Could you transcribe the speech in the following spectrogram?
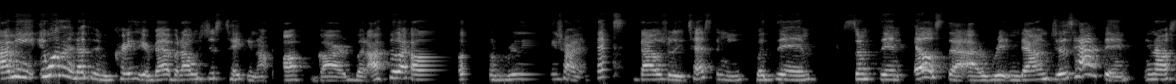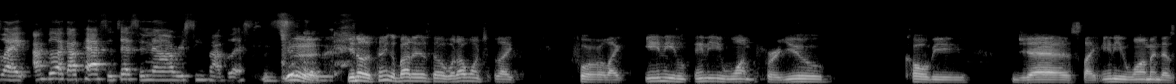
I mean, it wasn't nothing crazy or bad, but I was just taken off guard. But I feel like I was really trying to test. God was really testing me. But then something else that I written down just happened. And I was like, I feel like I passed the test and now I receive my blessings. Good. you know, the thing about it is though, what I want to like for like any anyone for you, Kobe, Jazz, like any woman that's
